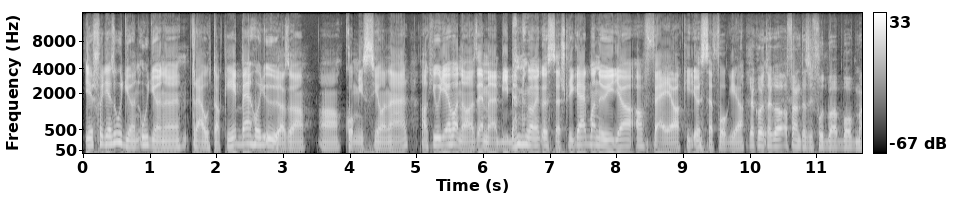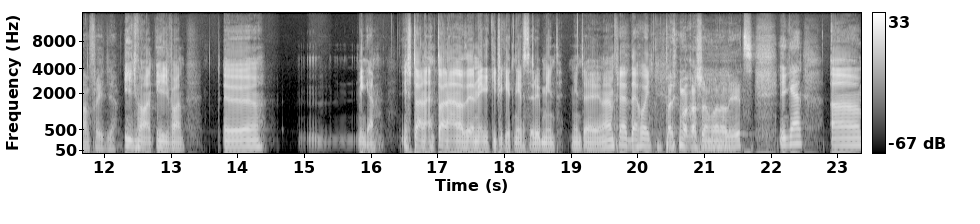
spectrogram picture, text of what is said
és hogy ez úgy jön, úgy jön Trout a képbe, hogy ő az a, a komissionár, aki ugye van az MLB-ben, meg a összes ligákban, ő így a, a feje, aki így összefogja. Gyakorlatilag a fantasy futball Bob Manfredje. Így van, így van. Ö, igen. És talán, talán azért még egy kicsikét népszerűbb, mint, mint Manfred, de hogy... Pedig magasan van a léc. Igen. Uh,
